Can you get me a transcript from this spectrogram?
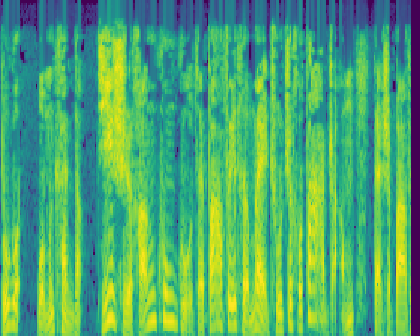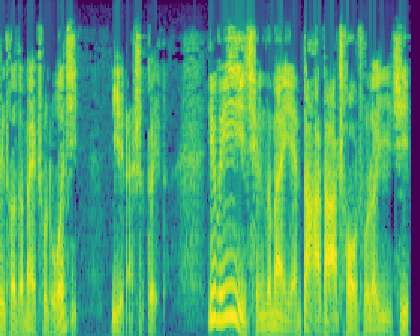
不过，我们看到，即使航空股在巴菲特卖出之后大涨，但是巴菲特的卖出逻辑依然是对的，因为疫情的蔓延大大超出了预期，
